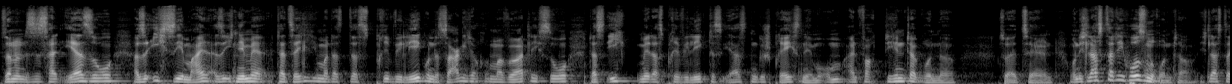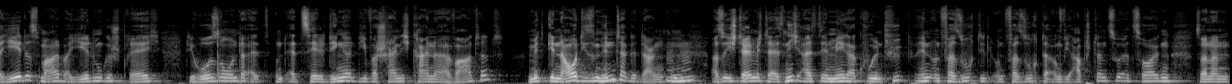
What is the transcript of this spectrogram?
sondern es ist halt eher so, also ich sehe mein, also ich nehme mir tatsächlich immer das, das Privileg und das sage ich auch immer wörtlich so, dass ich mir das Privileg des ersten Gesprächs nehme, um einfach die Hintergründe zu erzählen. Und ich lasse da die Hosen runter. Ich lasse da jedes Mal bei jedem Gespräch die Hosen runter und erzähle Dinge, die wahrscheinlich keiner erwartet. Mit genau diesem Hintergedanken. Mhm. Also ich stelle mich da jetzt nicht als den mega coolen Typ hin und versuche und versuch da irgendwie Abstand zu erzeugen, sondern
